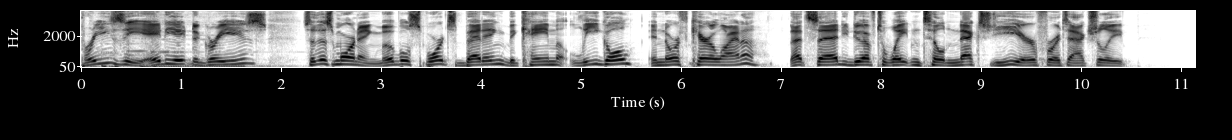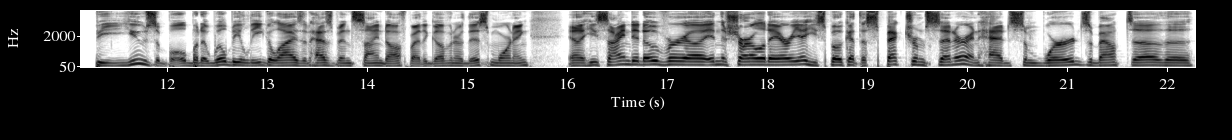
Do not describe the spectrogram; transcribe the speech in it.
breezy, 88 degrees. So this morning, mobile sports betting became legal in North Carolina. That said, you do have to wait until next year for it to actually be usable, but it will be legalized. It has been signed off by the governor this morning. Uh, he signed it over uh, in the Charlotte area. He spoke at the Spectrum Center and had some words about uh, the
